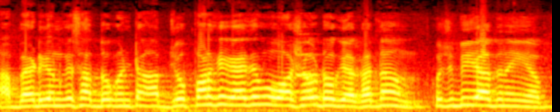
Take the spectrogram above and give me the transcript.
आप बैठ गए, उनके साथ दो घंटा। आप जो पढ़ के गए थे, वो वॉश आउट हो गया, खत्म। कुछ भी याद नहीं अब।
